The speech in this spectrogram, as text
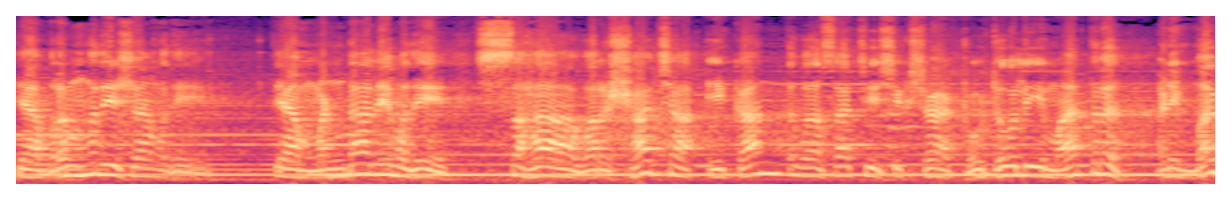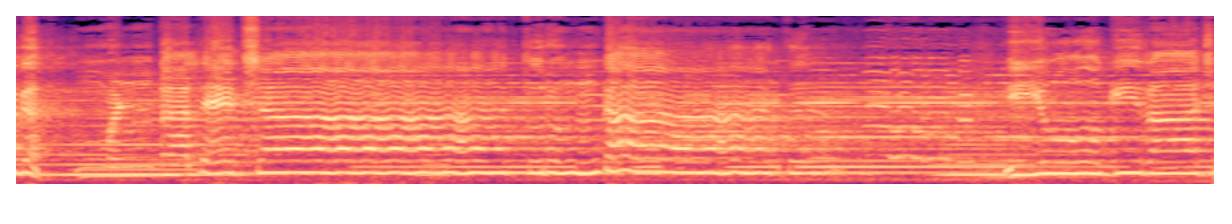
त्या ब्रह्मदेशामध्ये त्या मंडालेमध्ये सहा वर्षाच्या एकांतवासाची शिक्षा ठोठवली मात्र आणि मग मंडालेच्या तुरुंगात योगी राज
